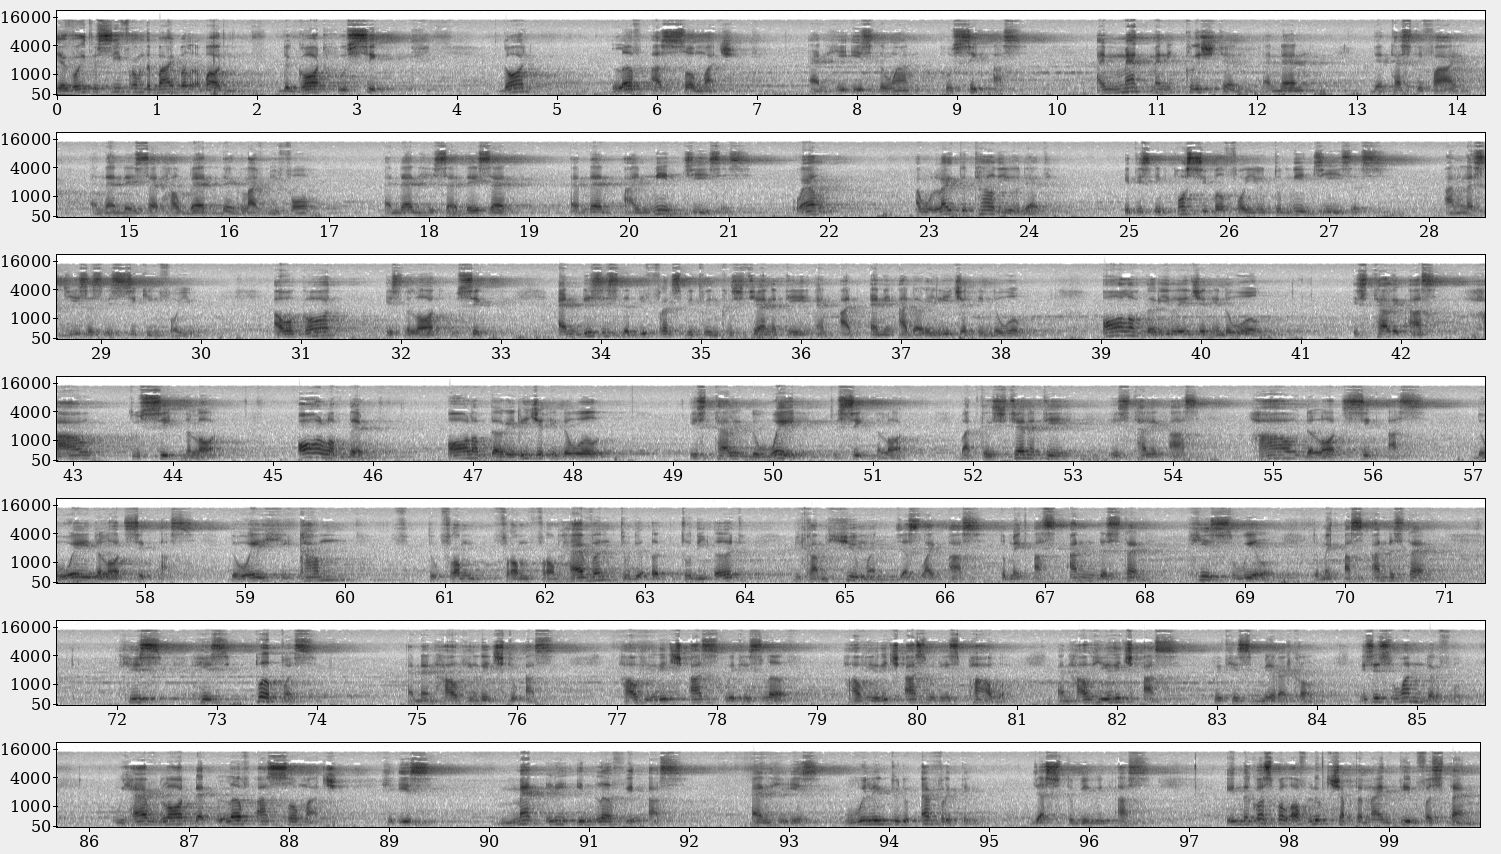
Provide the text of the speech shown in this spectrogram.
We are going to see from the Bible about the God who sick. God loved us so much, and He is the one who sick us. I met many Christians, and then they testify, and then they said how bad their life before, and then he said they said, and then I meet Jesus. Well, I would like to tell you that it is impossible for you to meet Jesus unless Jesus is seeking for you. Our God is the Lord who seeks. And this is the difference between Christianity and any other religion in the world. All of the religion in the world is telling us how to seek the Lord. All of them, all of the religion in the world is telling the way to seek the Lord. But Christianity is telling us how the Lord seeks us, the way the Lord seek us, the way He come to, from from from heaven to the earth, to the earth, become human just like us to make us understand His will, to make us understand His His purpose, and then how He reached to us, how He reached us with His love, how He reached us with His power, and how He reached us with His miracle. This is wonderful. We have Lord that love us so much. He is madly in love with us, and He is willing to do everything just to be with us. In the Gospel of Luke, chapter 19, verse 10,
